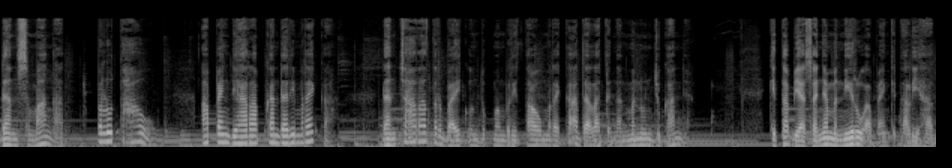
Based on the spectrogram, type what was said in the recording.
dan semangat perlu tahu apa yang diharapkan dari mereka. Dan cara terbaik untuk memberitahu mereka adalah dengan menunjukkannya. Kita biasanya meniru apa yang kita lihat.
